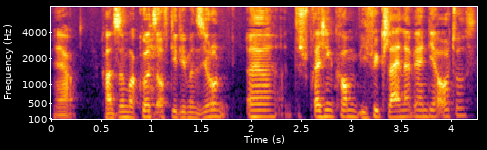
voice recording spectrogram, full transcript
Ja. Kannst du mal kurz auf die Dimension äh, sprechen kommen? Wie viel kleiner werden die Autos?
